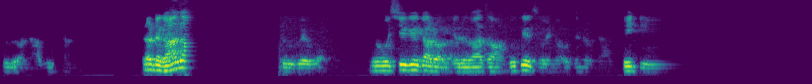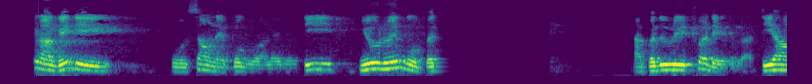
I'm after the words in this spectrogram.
သူတော့နာဘူးထားအဲ့တော့တကားဆောင်လူပဲပေါ့ဟိုရှိခိတ်ကတော့မျိုးတကားဆောင်ဒုခိတ်ဆိုရင်တော့ဦးဇင်းတို့ဒါဂိတ်တီဒီမှာဂိတ်တီ ဟိုစောင့်တဲ့ပုံကလည်းပဲဒီမြို့တွင်းကိုဘယ်ဘယ်သူတွေထွက်တယ်ဆိုတာဒီဟာ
